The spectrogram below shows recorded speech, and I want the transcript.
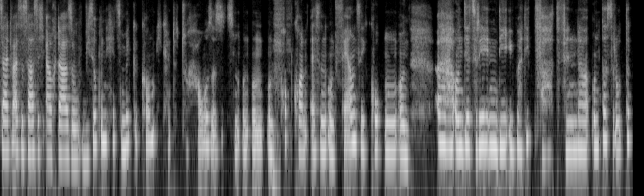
zeitweise saß ich auch da so, wieso bin ich jetzt mitgekommen? Ich könnte zu Hause sitzen und, und, und Popcorn essen und Fernseh gucken und, äh, und jetzt reden die über die Pfadfinder und das Rote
